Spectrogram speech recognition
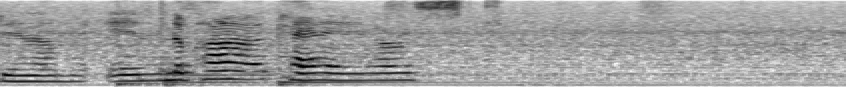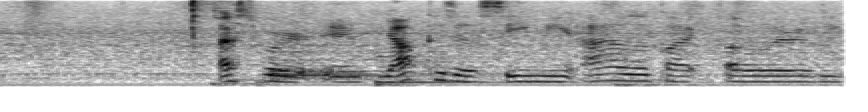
then I'm gonna end the podcast. I swear, if y'all could just see me, I look like a literally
